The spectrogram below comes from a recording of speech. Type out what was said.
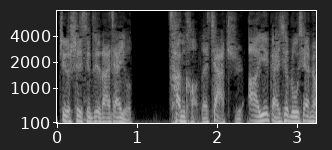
这个事情对大家有。参考的价值啊，也感谢卢先生。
